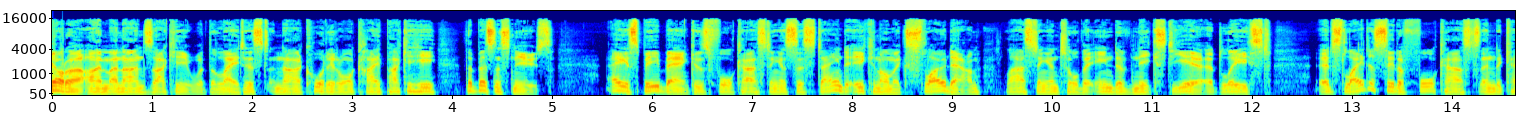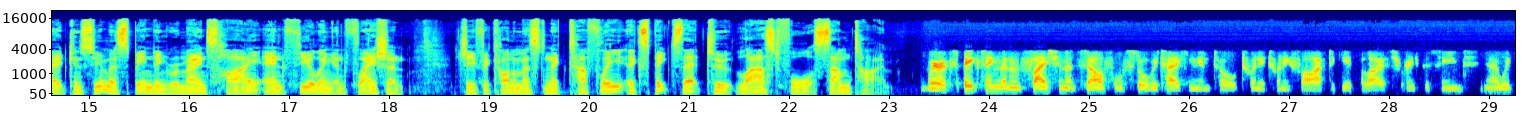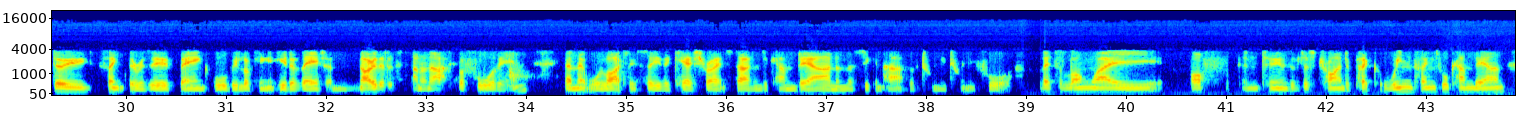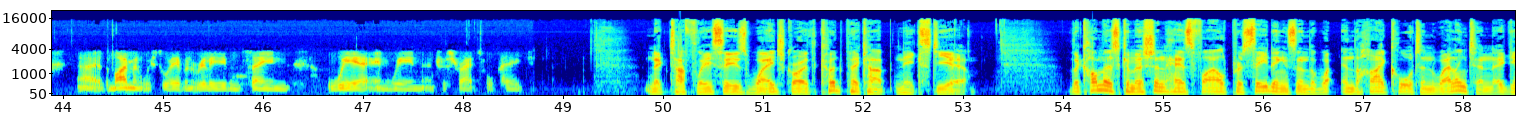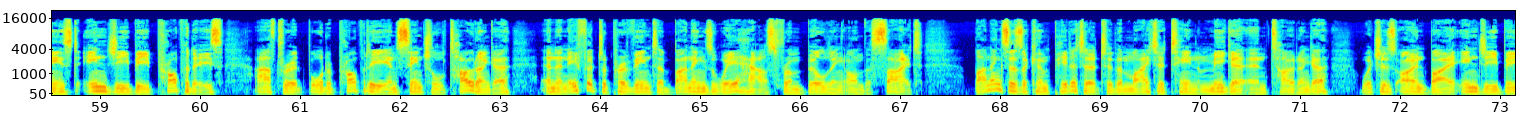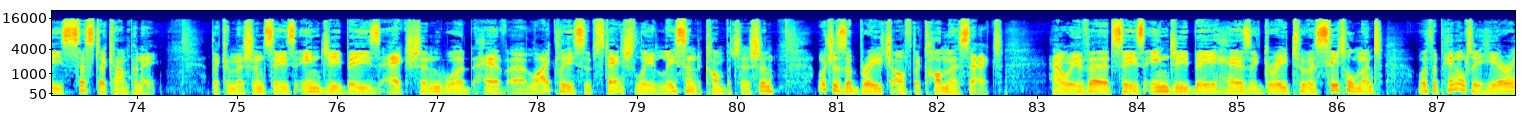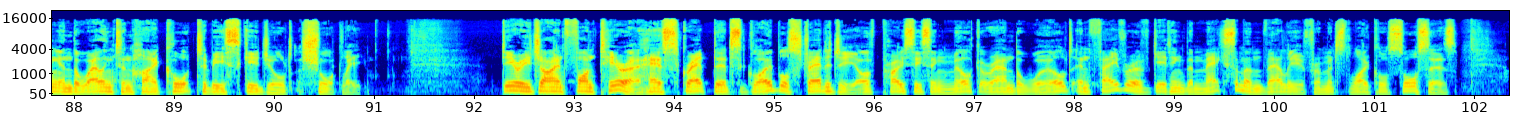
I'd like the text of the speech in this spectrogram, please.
Kia ora, I'm Anan Zaki with the latest Nā Kōrero Kaipakihi, the business news. ASB Bank is forecasting a sustained economic slowdown lasting until the end of next year at least. Its latest set of forecasts indicate consumer spending remains high and fueling inflation. Chief Economist Nick Tuffley expects that to last for some time. We're expecting that inflation itself will still be taking until 2025 to get below 3%. You know, we do think the Reserve Bank will be looking ahead of that and know that it's done enough before then, and that we'll likely see the cash rate starting to come down in the second half of 2024. That's a long way off in terms of just trying to pick when things will come down. Uh, at the moment, we still haven't really even seen where and when interest rates will peak. Nick Tuffley says wage growth could pick up next year. The Commerce Commission has filed proceedings in the, in the High Court in Wellington against NGB Properties after it bought a property in central Tauranga in an effort to prevent a Bunnings warehouse from building on the site. Bunnings is a competitor to the Mitre 10 Mega in Tauranga, which is owned by NGB's sister company. The Commission says NGB's action would have a likely substantially lessened competition, which is a breach of the Commerce Act. However, it says NGB has agreed to a settlement with a penalty hearing in the Wellington High Court to be scheduled shortly. Dairy giant Fonterra has scrapped its global strategy of processing milk around the world in favour of getting the maximum value from its local sources.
